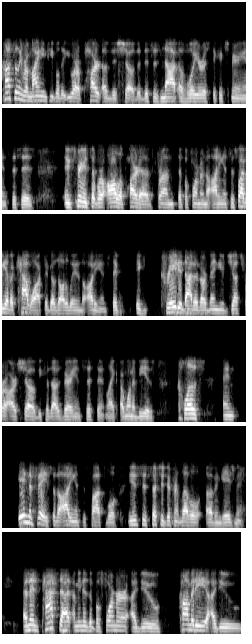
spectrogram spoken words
constantly reminding people that you are a part of this show, that this is not a voyeuristic experience. This is an experience that we're all a part of from the performer and the audience. That's why we have a catwalk that goes all the way into the audience. They created that at our venue just for our show because I was very insistent. Like, I want to be as close and in the face of the audience as possible. It's just such a different level of engagement. And then past that, I mean, as a performer, I do comedy, I do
